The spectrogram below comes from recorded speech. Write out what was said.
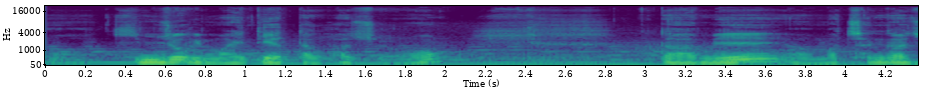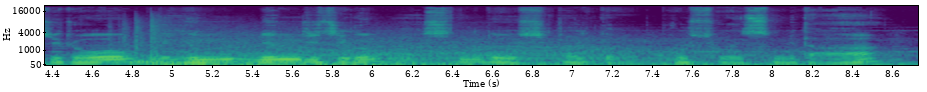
어, 김족이 많이 되었다고 하죠. 그 다음에 어, 마찬가지로 영, 명지 지금 신도시를 또 볼 수가 있습니다.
